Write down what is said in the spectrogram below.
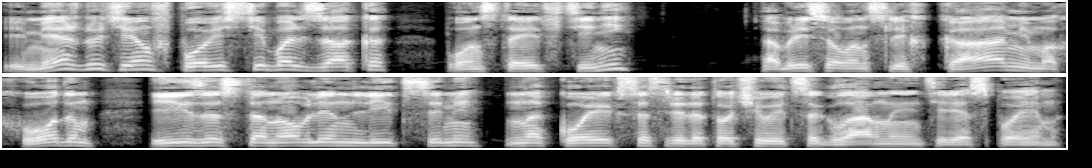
И между тем в повести Бальзака он стоит в тени, обрисован слегка, мимоходом и застановлен лицами, на коих сосредоточивается главный интерес поэмы.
